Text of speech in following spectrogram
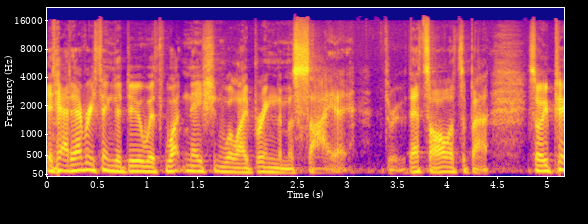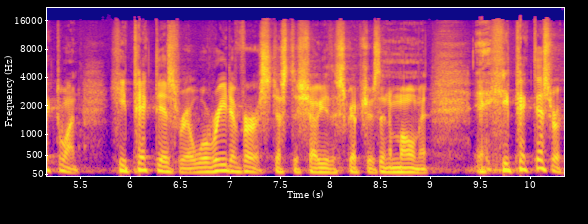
it had everything to do with what nation will I bring the Messiah through. That's all it's about. So he picked one. He picked Israel. We'll read a verse just to show you the scriptures in a moment. Eh, he picked Israel.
